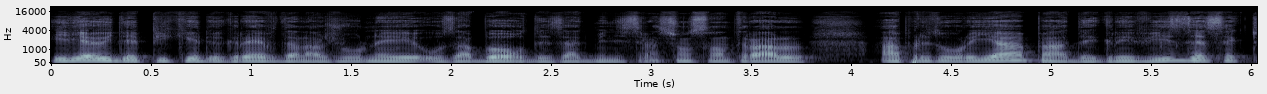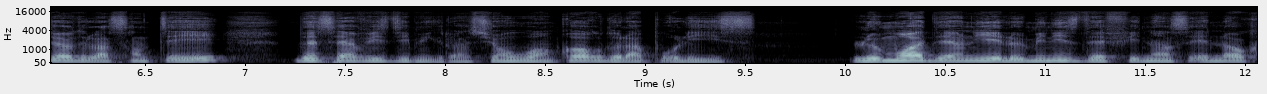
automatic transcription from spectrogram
Il y a eu des piquets de grève dans la journée aux abords des administrations centrales à Pretoria par des grévistes des secteurs de la santé, des services d'immigration ou encore de la police. Le mois dernier, le ministre des Finances Enoch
